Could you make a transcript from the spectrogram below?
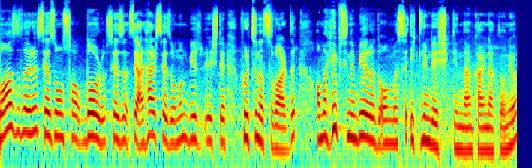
Bazıları sezonsal doğru sezon, yani her sezonun bir işte fırtınası vardır ama hepsinin bir arada olması iklim değişikliğinden kaynaklanıyor.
